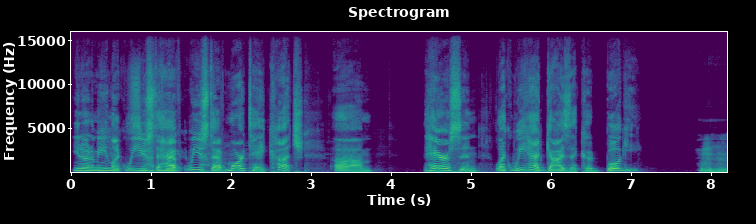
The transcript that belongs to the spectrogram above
You know what I mean? Like we See, used I to have, we used to have Marte, Cutch, um, Harrison. Like we had guys that could boogie. Mm-hmm.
